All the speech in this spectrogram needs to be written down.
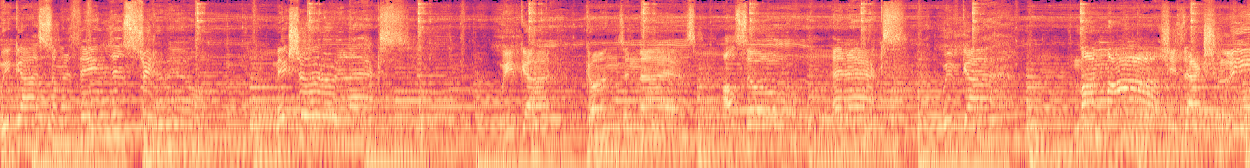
We've got so many things in Streeterville. Make sure to relax. We've got guns and knives, also an axe. We've got. My mom, she's actually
